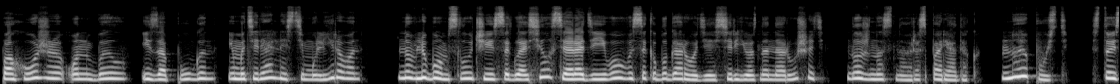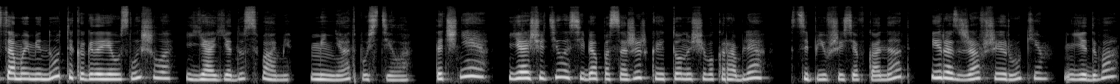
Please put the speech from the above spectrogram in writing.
Похоже, он был и запуган, и материально стимулирован, но в любом случае согласился ради его высокоблагородия серьезно нарушить должностной распорядок. Ну и пусть. С той самой минуты, когда я услышала «я еду с вами», меня отпустило. Точнее, я ощутила себя пассажиркой тонущего корабля, вцепившейся в канат и разжавшей руки, едва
